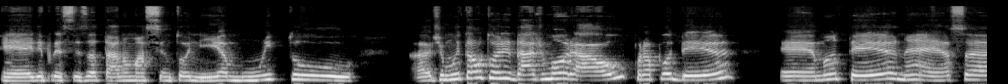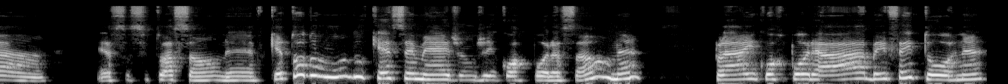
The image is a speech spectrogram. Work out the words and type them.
é, ele precisa estar numa sintonia muito ah, de muita autoridade moral para poder é, manter né, essa, essa situação, né? Porque todo mundo quer ser médium de incorporação, né? Para incorporar benfeitor, né?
